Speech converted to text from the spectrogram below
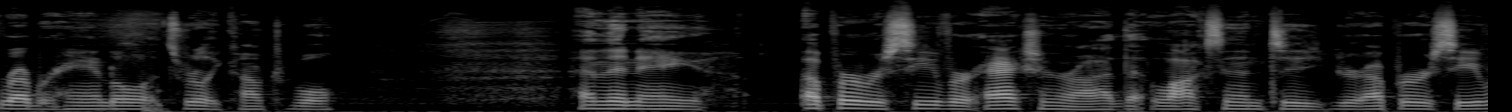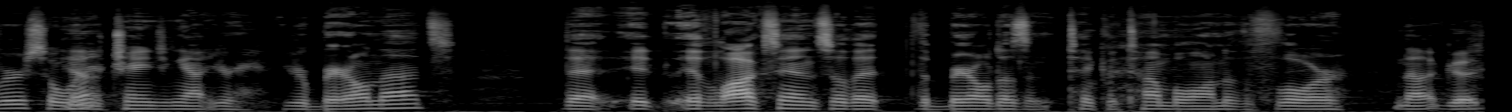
rubber handle. It's really comfortable. And then a upper receiver action rod that locks into your upper receiver. So when Yeah. you're changing out your, your barrel nuts, that it, it locks in so that the barrel doesn't take a tumble onto the floor. Not good.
